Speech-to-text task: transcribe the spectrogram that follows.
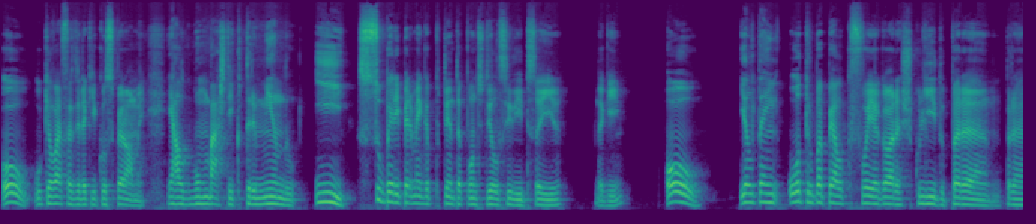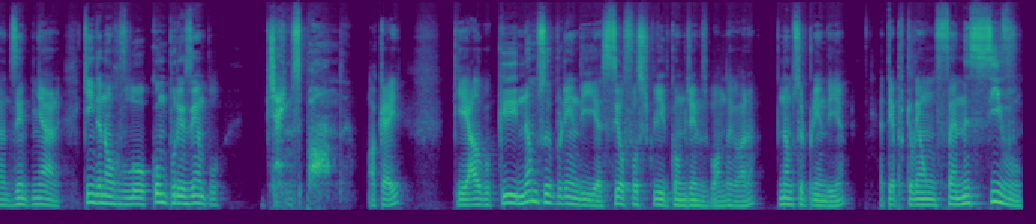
ou o que ele vai fazer aqui com o Super-Homem é algo bombástico, tremendo e super, hiper, mega potente a pontos dele decidir sair daqui. Ou ele tem outro papel que foi agora escolhido para, para desempenhar que ainda não revelou, como por exemplo James Bond, ok? Que é algo que não me surpreendia se ele fosse escolhido como James Bond agora. Não me surpreendia. Até porque ele é um fã massivo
